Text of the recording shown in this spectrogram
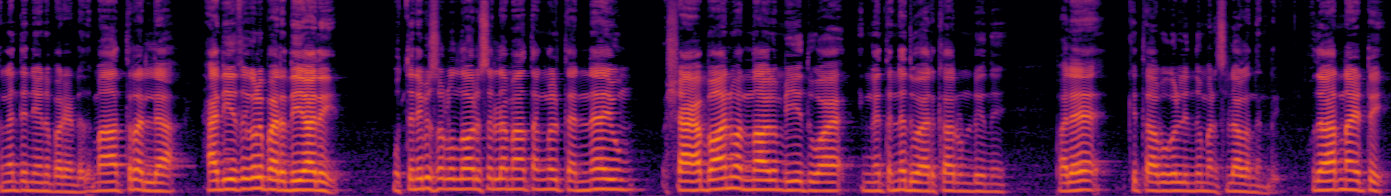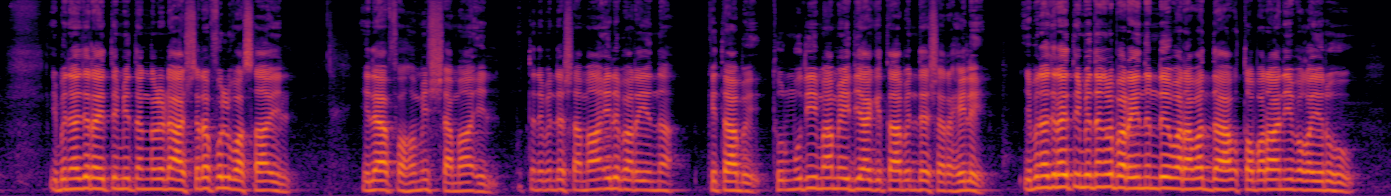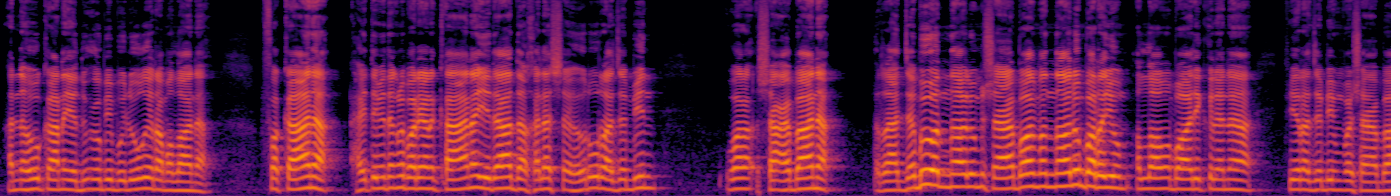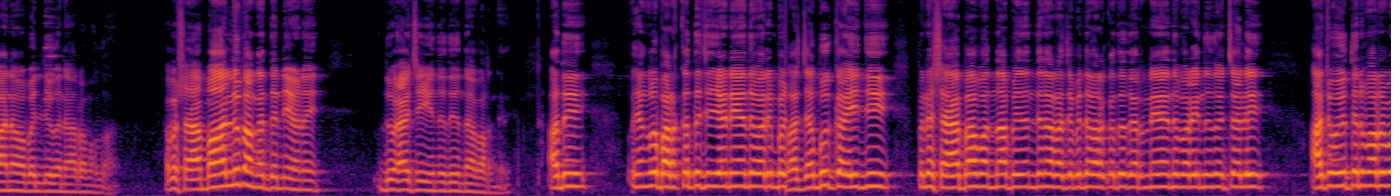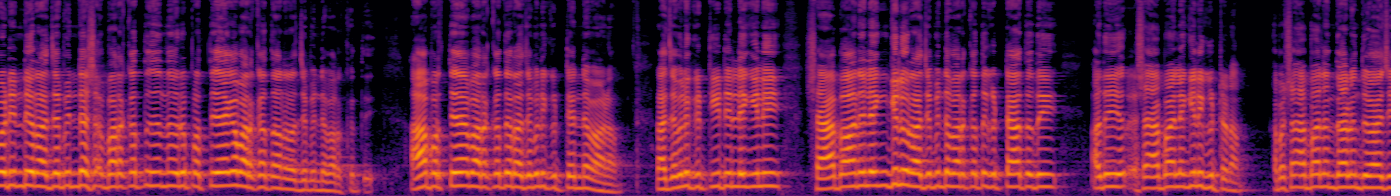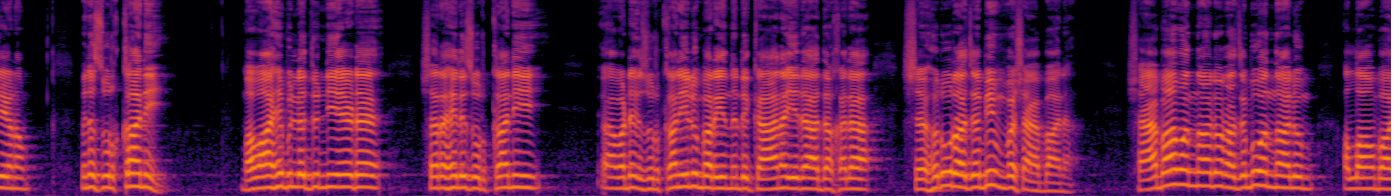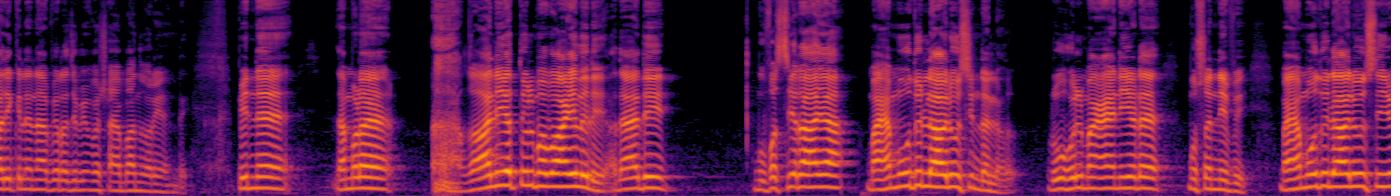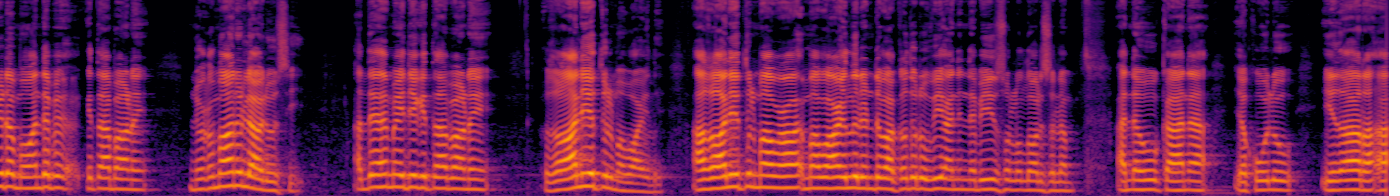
അങ്ങനെ തന്നെയാണ് പറയേണ്ടത്. മാത്രമല്ല ഹദീസുകൾ പരതിയാൽ മുത്തനബി സല്ലാ അലൈഹി വസല്ലമ തങ്ങൾ തന്നെയും ഷാബാൻ വന്നാലും ഈ ദ്വാ ഇങ്ങനെ തന്നെ ദ്വാരക്കാറുണ്ട് എന്ന് പല കിതാബുകളിൽ നിന്നും മനസ്സിലാകുന്നുണ്ട്. ഉദാഹരണമായിട്ട് ഇബിൻ ഹജർ ഐത്തമി തങ്ങളുടെ അഷ്റഫുൽ വസായിൽ ഇല ഫഹമി ഷമായിൽ മുത്തനബിന്റെ ഷമായിൽ പറയുന്ന കിതാബ് തുർമുദി ഇമാം എഴുതിയ കിതാബിന്റെ ഷർഹിൽ ഇബിൻ ഹജർ ഐത്തമി തങ്ങൾ പറയുന്നുണ്ട് വറവദ്ദ തൊബറാനി വൈറുഹു അന്നഹു കാന യദുബി ബുലൂഹി റമദാന. ഫ കാന തങ്ങൾ പറയാണ് കാന ഇദാ ദഹല ഷഹറു റജബിൻ വ ഷാബാന റജബ് വന്നാലും ഷാബാൻ വന്നാലും പറയും അള്ളാഹു ബാരിക്കലന ഫി റജബിൻ വ ഷാബാന വ ബല്യുഗന റമദാൻ. അപ്പോൾ ഷാബാനിലും അങ്ങനെ തന്നെയാണ് ദുആ ചെയ്യുന്നത് എന്നാണ് പറഞ്ഞത്. അത് ഞങ്ങൾ ബർക്കത്ത് ചെയ്യണേ എന്ന് പറയുമ്പോൾ റജബ് കഴിഞ്ഞ് പിന്നെ ഷാബ വന്നാൽ പിന്നെ എന്തിനാ റജബിന്റെ ബർക്കത്ത് തരണേ എന്ന് പറയുന്നത് വെച്ചാൽ ആ ചോദ്യത്തിന് മറുപടി ഉണ്ട് റജബിന്റെ ബർക്കത്ത് എന്ന ഒരു പ്രത്യേക ബർക്കത്താണ് റജബിന്റെ ബർക്കത്ത് ആ പ്രത്യേക ബർക്കത്ത് റജബിൽ തന്നെ വേണം. റജബിൽ കിട്ടിയിട്ടില്ലെങ്കിൽ ഷാബാനിലെങ്കിലും റജബിന്റെ ബർക്കത്ത് കിട്ടാത്തത് അത് ഷാബാനിലെങ്കിലും കിട്ടണം. അപ്പോൾ ഷാബാൻ എന്തായാലും ദുആ ചെയ്യണം. പിന്നെ സുർഖാനി. മവാഹിബുല്ലദുനിയയുടെ ഷറഹിൽ സുർഖാനി അവിടെ സുർഖാനിയിലും പറയുന്നുണ്ട് കാന ഇദാ ദഹല ഷെഹ്റു റജബിം വ ഷാബാന. ഷാബാൻ വന്നാലും റജബ് വന്നാലും അള്ളാഹു ബാരിക്കലന ഫി റജബിൻ ഷാബ എന്ന് പറയുന്നുണ്ട്. പിന്നെ നമ്മളെ ഗാലിയത്തുൽ മൊബൈലിൽ അതായത് മുഫസ്സിറായ മെഹമൂദുൽ ലാലൂസി ഉണ്ടല്ലോ റൂഹുൽ മഹാനിയുടെ മുസന്നിഫ്. മെഹമൂദുൽ ലാലൂസിയുടെ മോന്റെ കിതാബാണ് നുഹ്മാനുൽ ആലൂസി അദ്ദേഹം എഴുതിയ കിതാബാണ് ഗാലിയത്തുൽ മൊബൈൽ ആ ഗാലിയത്തുൽ മവാ മവായിൽ രണ്ട് വക്കത് റുബി അനി നബി സല്ലാ അലൈഹി വസല്ലം അന്നഹു കാന യഖൂലു ഇദാ റഅ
